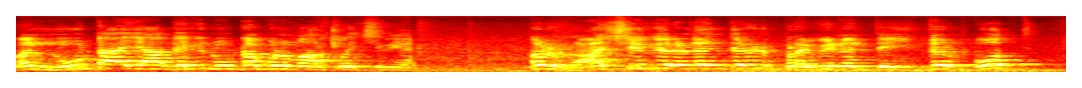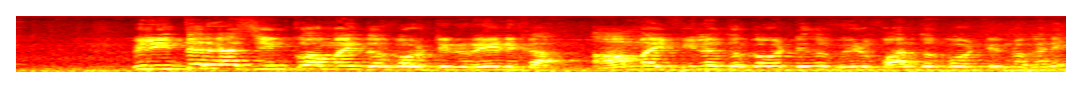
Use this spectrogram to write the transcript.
వాడు నూట యాభైకి నూట మూడు మార్కులు వచ్చినాయి. వాడు రాజశేఖర్ అంటే వీడు ప్రవీణ్ అంతే ఇద్దరు బోత్ వీళ్ళు ఇద్దరు కలిసి ఇంకో అమ్మాయిని దొరకబట్టిరు రేణుక. ఆ అమ్మాయి వీళ్ళని దొరకబట్టిందో వీడు వాళ్ళు దొరకబట్టిందో కానీ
